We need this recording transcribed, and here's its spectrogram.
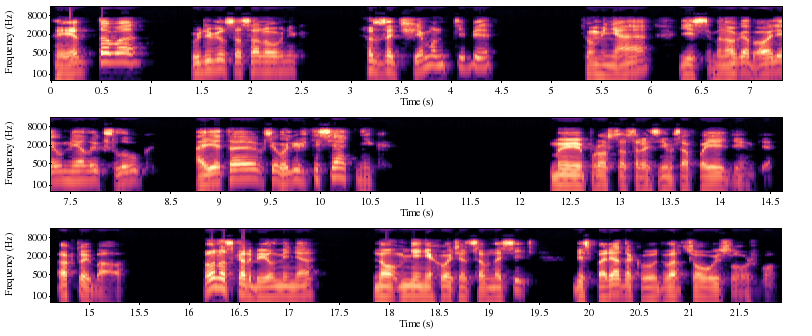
Этого? Удивился сановник. Зачем он тебе? У меня есть много более умелых слуг, а это всего лишь десятник. Мы просто сразимся в поединке. А кто и Бао? Он оскорбил меня, но мне не хочется вносить беспорядок в дворцовую службу.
